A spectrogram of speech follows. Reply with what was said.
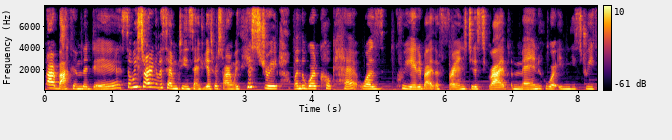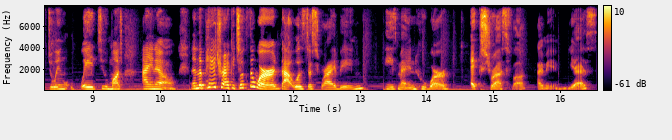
Back in the day. So we're starting in the 17th century. Yes, we're starting with history when the word coquette was created by the French to describe men who were in these streets doing way too much. I know. Then the patriarchy took the word that was describing these men who were extra as fuck. I mean, yes.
